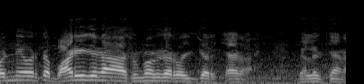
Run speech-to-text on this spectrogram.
ಒಂದನೇ ವರ್ಷ ಭಾರಿ ಜನ ಶಿವಮೊಗ್ಗದವ್ರು ಇದ್ದಾರೆ ಕ್ಯಾನ ಬೆಲ್ಲದ ಕ್ಯಾನ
